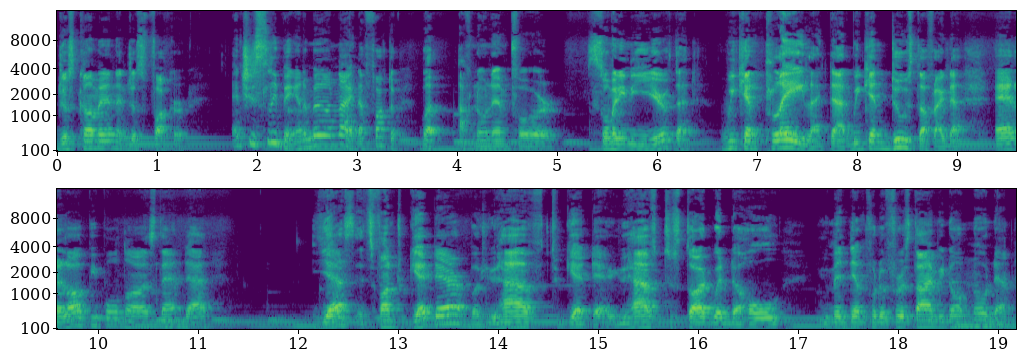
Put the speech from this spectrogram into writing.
Just come in and just fuck her. And she's sleeping in the middle of the night. I fucked her. But I've known them for so many years that we can play like that. We can do stuff like that. And a lot of people don't understand that yes, it's fun to get there, but you have to get there. You have to start with the whole you met them for the first time, you don't know them.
